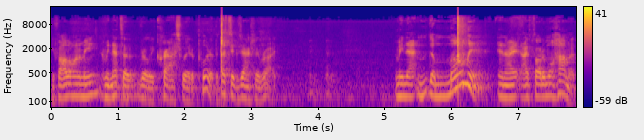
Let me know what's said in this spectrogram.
You follow what I mean? I mean that's a really crass way to put it, but that's exactly right. I mean that the moment, and I, I thought of Muhammad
